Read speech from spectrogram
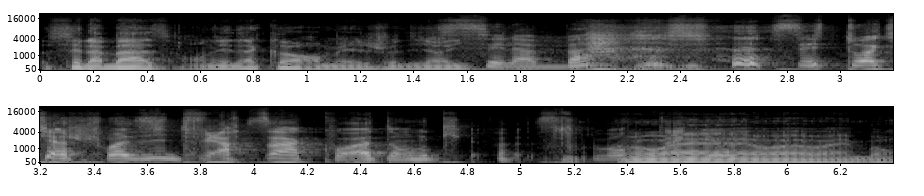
c'est la base, on est d'accord, mais je veux dire. C'est la base. c'est toi qui as choisi de faire ça, quoi. Donc, euh, c'est bon, Ouais, ouais, ouais, bon.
